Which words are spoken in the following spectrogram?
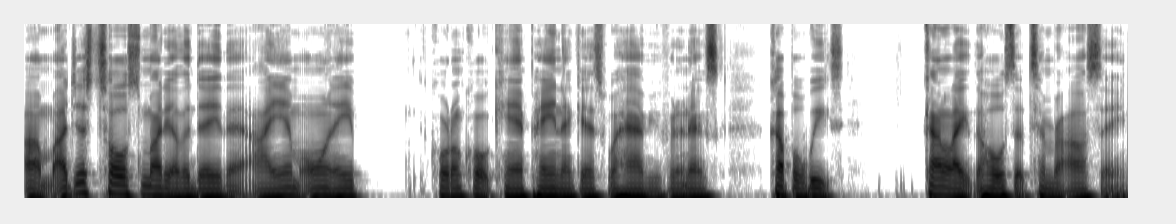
um, I just told somebody the other day that I am on a quote unquote campaign, I guess, what have you, for the next couple weeks, kind of like the whole September, I'll say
